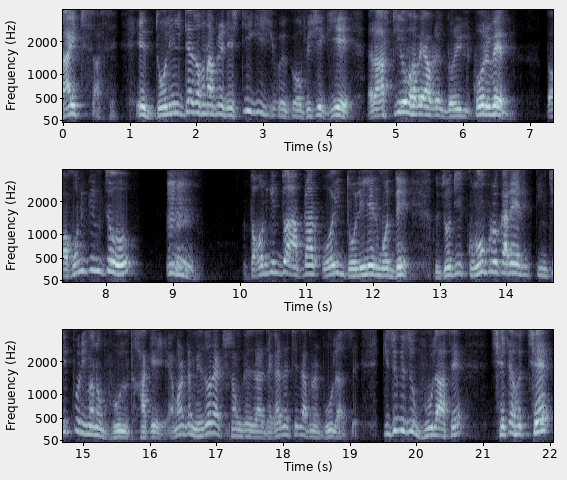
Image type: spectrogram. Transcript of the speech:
রাইটস আছে। এই দলিলটা যখন আপনি রেজিস্ট্রি অফিসে গিয়ে রাষ্ট্রীয়ভাবে আপনি দলিল করবেন, তখন কিন্তু তখন কিন্তু আপনার ওই দলিলের মধ্যে যদি কোনো প্রকারের কিঞ্চিত পরিমাণও ভুল থাকে, এমন একটা মেজর একসঙ্গে যা দেখা যাচ্ছে যে আপনার ভুল আছে, কিছু কিছু ভুল আছে, সেটা হচ্ছে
